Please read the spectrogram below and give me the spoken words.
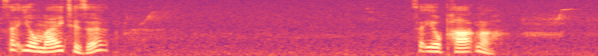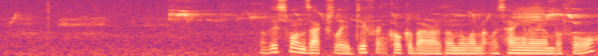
Is that your mate, is it? Is that your partner? This one's actually a different kookaburra than the one that was hanging around before.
